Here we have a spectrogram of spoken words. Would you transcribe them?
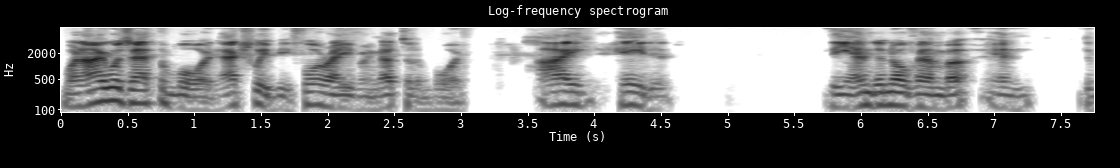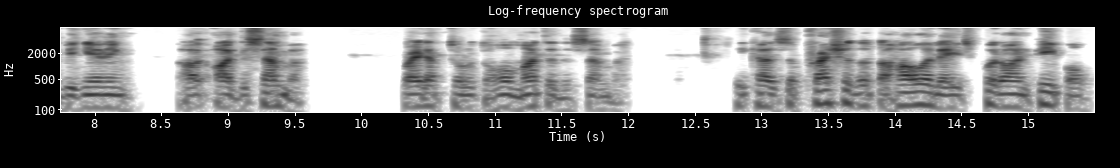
When I was at the board, actually before I even got to the board, I hated the end of November and the beginning of, of December, right up to the whole month of December, because the pressure that the holidays put on people.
